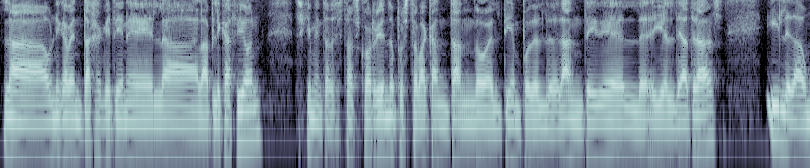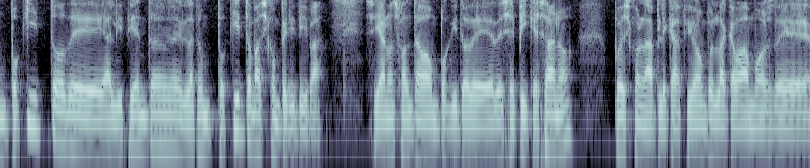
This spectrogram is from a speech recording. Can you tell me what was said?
La única ventaja que tiene la, aplicación es que mientras estás corriendo, pues te va cantando el tiempo del de delante y, del, y el de atrás, y le da un poquito de aliciente, le hace un poquito más competitiva. Si ya nos faltaba un poquito de, ese pique sano, pues con la aplicación pues la acabamos de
